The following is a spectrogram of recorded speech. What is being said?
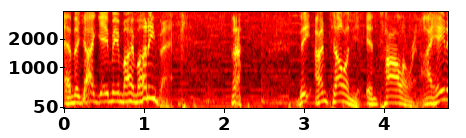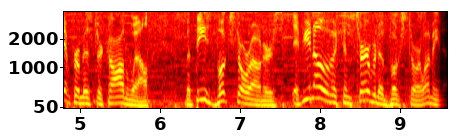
and the guy gave me my money back. the, I'm telling you, intolerant. I hate it for Mr. Caldwell, but these bookstore owners, if you know of a conservative bookstore, let me know.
